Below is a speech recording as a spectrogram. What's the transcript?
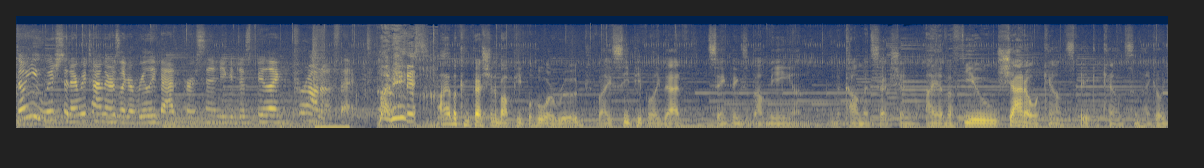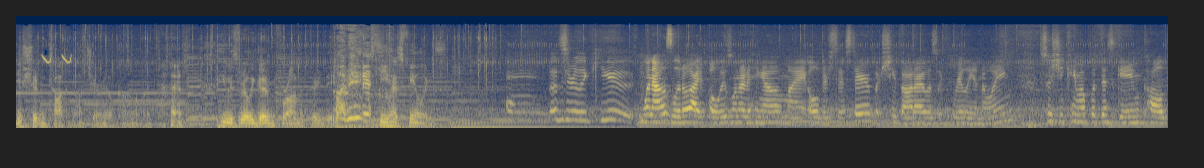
Don't you wish that every time there was like a really bad person, you could just be like, piranha effect? My penis! I have a confession about people who are rude. I see people like that saying things about me on, in the comment section. I have a few shadow accounts, fake accounts, and I go, you shouldn't talk about Jerry O'Connell like that. he was really good in Piranha 3D. My penis! He has feelings. That's really cute. When I was little, I always wanted to hang out with my older sister, but she thought I was like really annoying. So she came up with this game called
